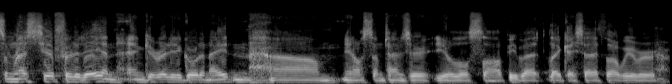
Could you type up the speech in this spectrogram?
some rest here for today and, and get ready to go tonight. And, um, you know, sometimes you're, you're a little sloppy, but like I said, I thought we were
